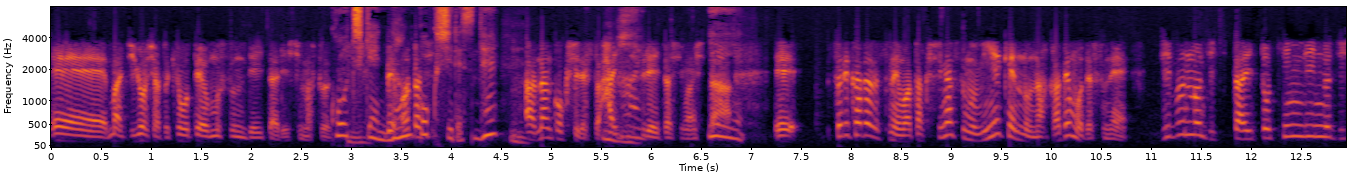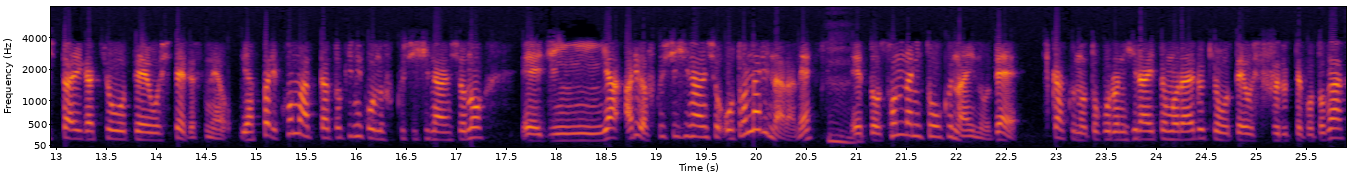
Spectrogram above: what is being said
えーまあ、事業者と協定を結んでいたりします。高知県で南国市ですね。あ南国市です。はい、はい失礼いたしましいた。えいえ。えーそれからですね、私が住む三重県の中でもですね、自分の自治体と近隣の自治体が協定をしてですね、やっぱり困った時にこの福祉避難所の、えー人員や、あるいは福祉避難所お隣ならね、うんえっと、そんなに遠くないので、近くのところに開いてもらえる協定をするってことが、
